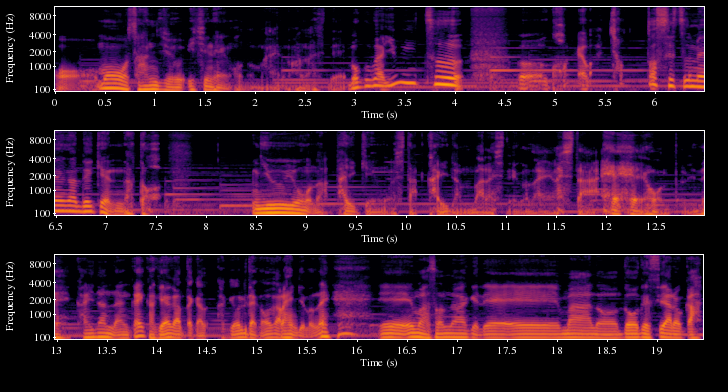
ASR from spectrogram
もう31年ほど前の話で、僕が唯一、これはちょっと説明ができんなというような体験をした怪談話でございました。えー、本当にね、階段何回駆け上がったか、駆け下りたかわからへんけどね。えー、まあそんなわけで、えー、まああの、どうですやろか。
